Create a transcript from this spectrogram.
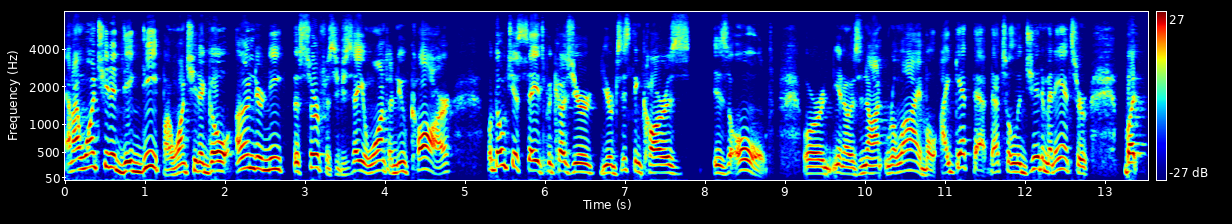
And I want you to dig deep. I want you to go underneath the surface. If you say you want a new car, well, don't just say it's because your, your existing car is is old or you know is not reliable. I get that. That's a legitimate answer, but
